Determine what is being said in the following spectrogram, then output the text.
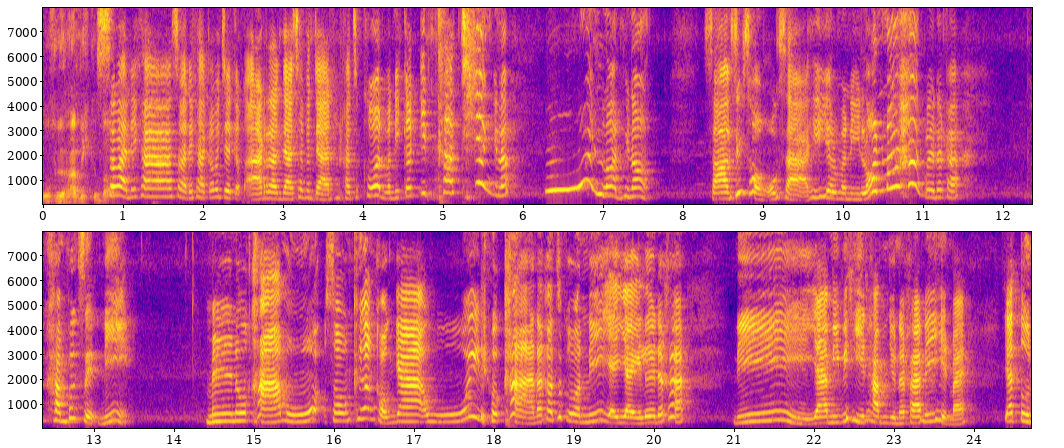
Wofür habe ich ส gebaut? วัสดีค่ะ สวัสดีค่ะ ก็มาเจอกับอารัญญาช่าบรรจารนะคะทุกคน วันนี้ก็กินข้าวเที่ยงกันแล้วอุ้ยร้อนพี่น้อง 32 องศาที่เยอรมนีร้อนมากเลยนะคะทำเพิ่งเสร็จนี่ เมนูขาหมูทรงเครื่องของยาโอ้ยเดี๋ยวขานะคะทุกคนนี่ใหญ่ ๆ เลยนะคะ นี่ยามีวิธีทำอยู่นะคะ นี่เห็นไหมยาตุน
